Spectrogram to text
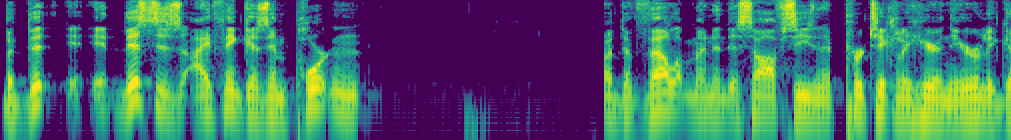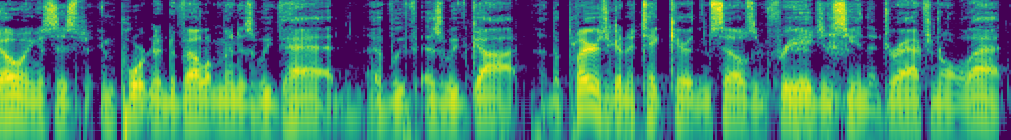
But th- it, this is, I think, as important a development in this offseason, particularly here in the early going, is as important a development as we've had, as we've as we've got. The players are going to take care of themselves in free agency and the draft and all of that.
